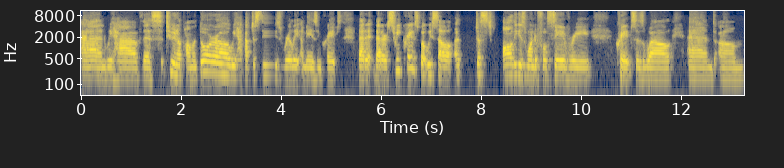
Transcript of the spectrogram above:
And we have this tuna pomodoro. We have just these really amazing crepes that, it, that are sweet crepes, but we sell uh just all these wonderful savory crepes as well. And um,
